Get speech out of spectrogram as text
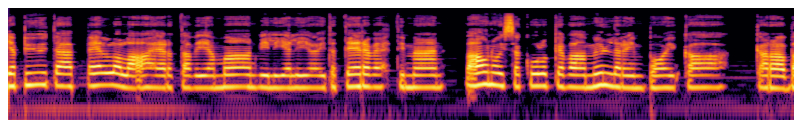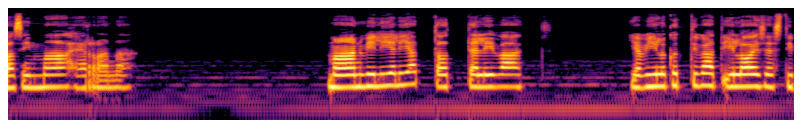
ja pyytää pellolla ahertavia maanviljelijöitä tervehtimään vaunuissa kulkevaa myllärin poikaa Karabasin maaherrana. Maanviljelijät tottelivat ja vilkuttivat iloisesti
